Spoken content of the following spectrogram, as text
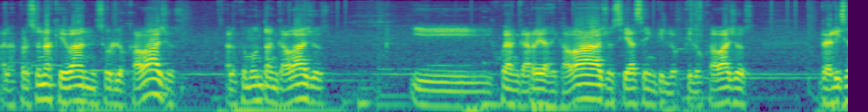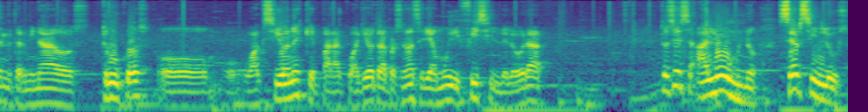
a las personas que van sobre los caballos, a los que montan caballos y juegan carreras de caballos y hacen que los, que los caballos realicen determinados trucos o, acciones que para cualquier otra persona sería muy difícil de lograr. Entonces, alumno, ser sin luz.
